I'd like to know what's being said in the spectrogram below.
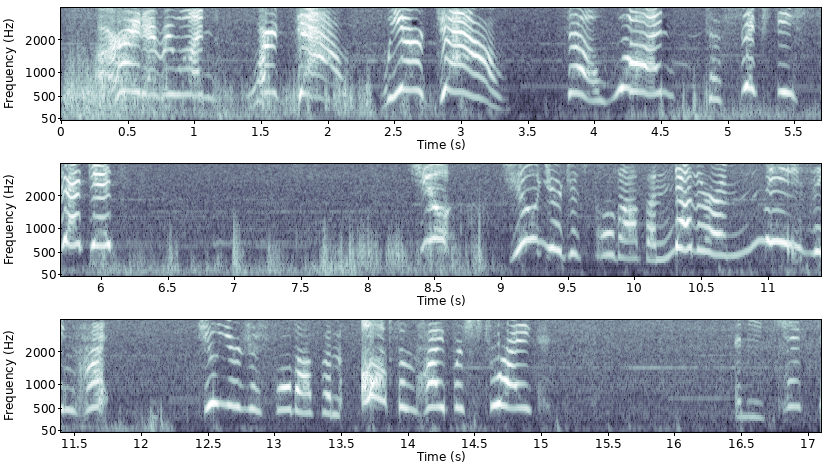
All right, everyone, we're down. We are down to sixty seconds. Ju- Junior just pulled off another amazing hi- Junior just pulled off an awesome hyper strike. And he kicked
